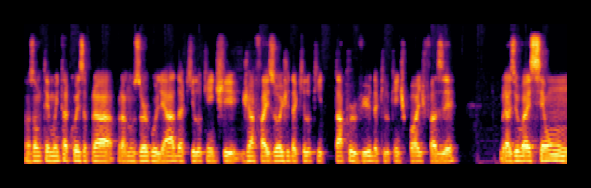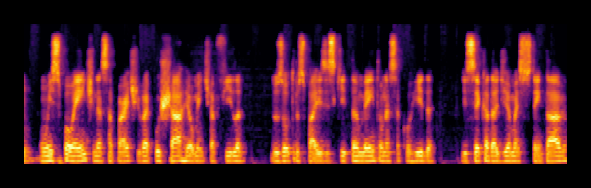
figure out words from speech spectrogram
nós vamos ter muita coisa para nos orgulhar daquilo que a gente já faz hoje, daquilo que está por vir, daquilo que a gente pode fazer. O Brasil vai ser um, um expoente nessa parte, vai puxar realmente a fila dos outros países que também estão nessa corrida de ser cada dia mais sustentável.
